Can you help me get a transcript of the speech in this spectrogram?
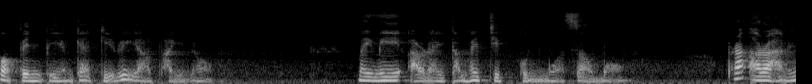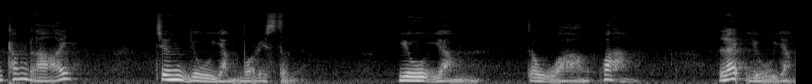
ก็เป็นเพียงแค่กิริยาภายนอก ไม่มีอะไรทำให้จิตขุ่นมัวเศร้าหมอง พระอรหันต์ทั้งหลาย จึงอยู่อย่างบริสุทธิ์ อยู่อย่างสว่างว่าง และอยู่อย่าง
